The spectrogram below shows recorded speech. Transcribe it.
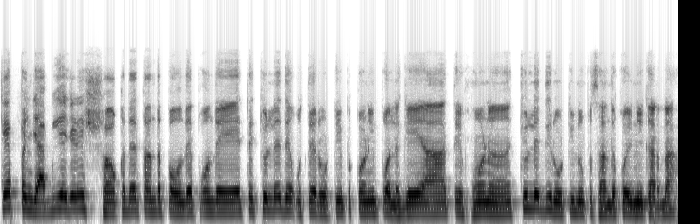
ਕਿ ਪੰਜਾਬੀ ਆ ਜਿਹੜੇ ਸ਼ੌਕ ਦੇ ਤੰਦ ਪਾਉਂਦੇ ਪਾਉਂਦੇ ਤੇ ਚੁੱਲ੍ਹੇ ਦੇ ਉੱਤੇ ਰੋਟੀ ਪਕਾਉਣੀ ਭੁੱਲ ਗਏ ਆ ਤੇ ਹੁਣ ਚੁੱਲ੍ਹੇ ਦੀ ਰੋਟੀ ਨੂੰ ਪਸੰਦ ਕੋਈ ਨਹੀਂ ਕਰਦਾ।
